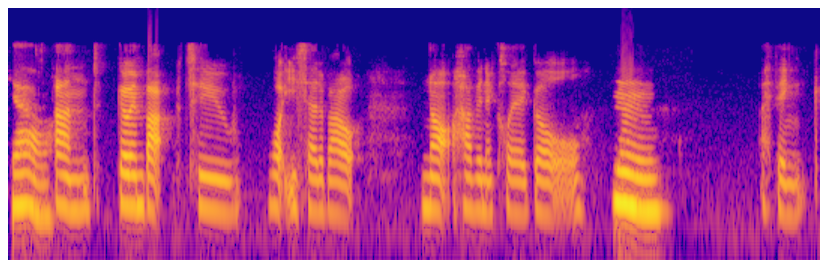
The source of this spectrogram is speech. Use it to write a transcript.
Yeah. And going back to what you said about not having a clear goal, mm. I think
